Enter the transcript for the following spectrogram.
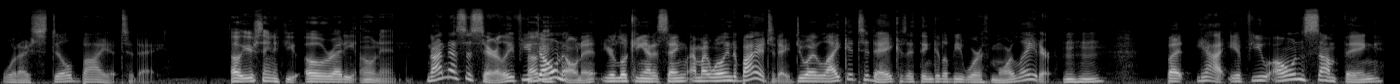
would I still buy it today? Oh, you're saying if you already own it. Not necessarily. If you Okay. don't own it, you're looking at it saying, Am I willing to buy it today? Do I like it today because I think it'll be worth more later? Mm-hmm. But yeah, if you own something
